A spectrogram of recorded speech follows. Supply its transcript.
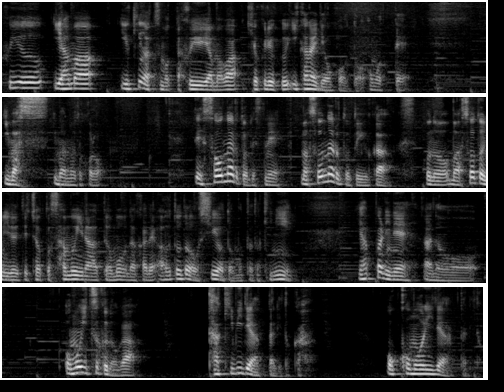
冬山雪が積もった冬山は極力行かないでおこうと思っています今のところ。でそうなるとですね、まあ、そうなるとというかこの、まあ、外に出てちょっと寒いなって思う中でアウトドアをしようと思った時にやっぱりねあの思いつくのが焚き火であったりとかおこもりであったりとか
